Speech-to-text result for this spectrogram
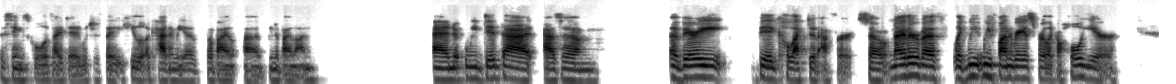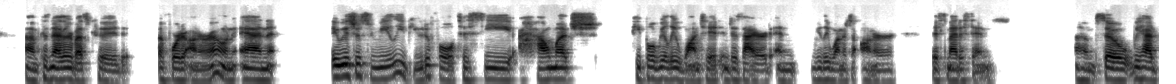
the same school as I did, which is the Hilot Academy of Babay, uh. And we did that as um, a very big collective effort. So neither of us, like we, we fundraised for like a whole year because um, neither of us could afford it on our own. And it was just really beautiful to see how much people really wanted and desired and really wanted to honor this medicine. Um, so we had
